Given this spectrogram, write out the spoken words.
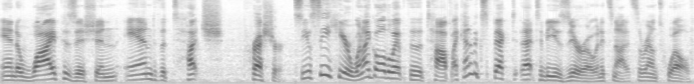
and a Y position and the touch pressure. So you'll see here when I go all the way up to the top I kind of expect that to be a zero and it's not, it's around 12.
